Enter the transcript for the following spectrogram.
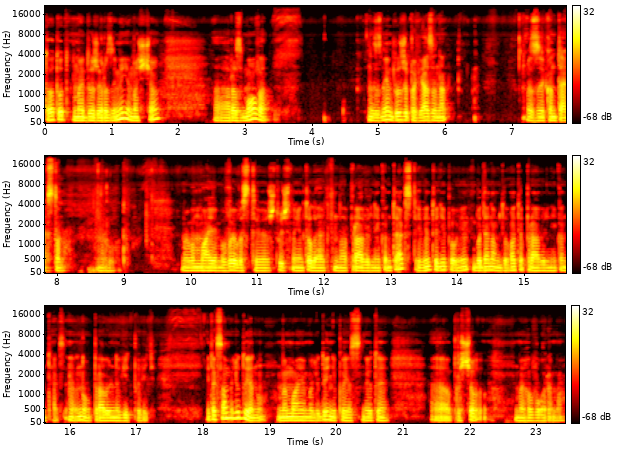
то тут ми дуже розуміємо, що е, розмова з ним дуже пов'язана з контекстом. От. Ми маємо вивести штучний інтелект на правильний контекст, і він тоді повинен буде нам давати правильний контекст, е, ну, правильну відповідь. І так само людину. Ми маємо людині пояснити, про що ми говоримо.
